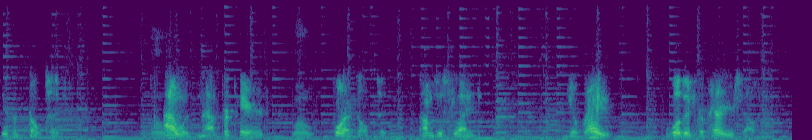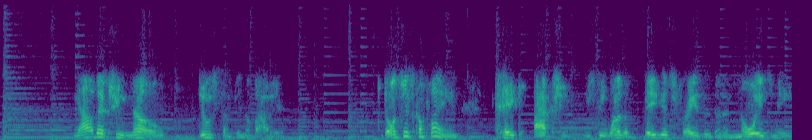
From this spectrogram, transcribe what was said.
is adulthood. Whoa. I was not prepared Whoa. For adulthood. I'm just like, you're right. Well, then prepare yourself. Now that you know, do something about it. Don't just complain, take action. You see, one of the biggest phrases that annoys me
